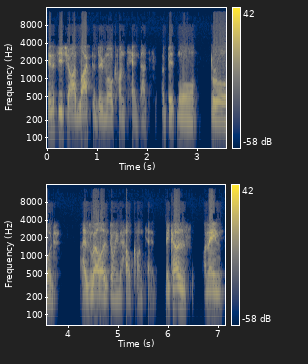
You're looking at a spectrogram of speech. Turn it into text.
in the future I'd like to do more content that's a bit more broad as well as doing the help content because I mean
